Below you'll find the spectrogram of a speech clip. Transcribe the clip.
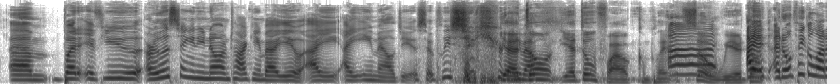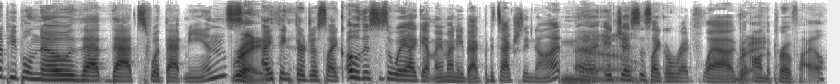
um, but if you are listening and you know I'm talking about you, I I emailed you, so please check your yeah, email. don't yeah, don't file complaint. It's so Uh, weird. I, Don't- I don't think a lot of people know that that's what that means. Right. I think they're just like, oh, this is the way I get my money back, but it's actually not. Uh, it just is like a red flag on the profile.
